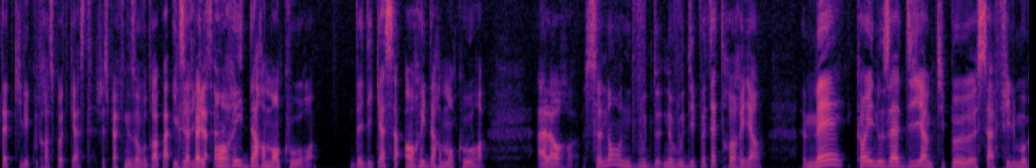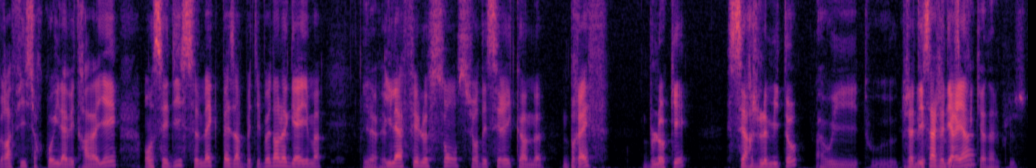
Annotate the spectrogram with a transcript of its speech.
Peut-être qu'il écoutera ce podcast. J'espère qu'il nous en voudra pas. Il s'appelle. Henri Darmancourt. Dédicace à Henri Darmancourt. Alors, ce nom ne vous, ne vous dit peut-être rien. Mais quand il nous a dit un petit peu euh, sa filmographie sur quoi il avait travaillé, on s'est dit ce mec pèse un petit peu dans le game. Il a fait. Il a fait le son sur des séries comme Bref, Bloqué, Serge le Mito, Ah oui, tout. tout J'ai dit ça, j'ai dit rien Canal Plus.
